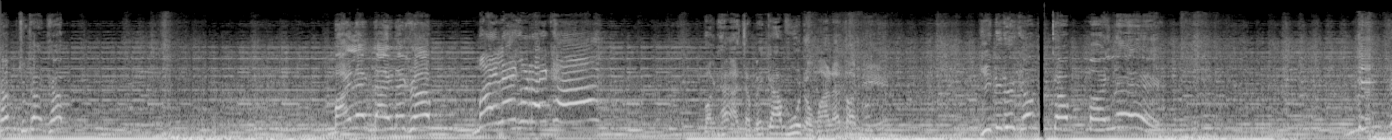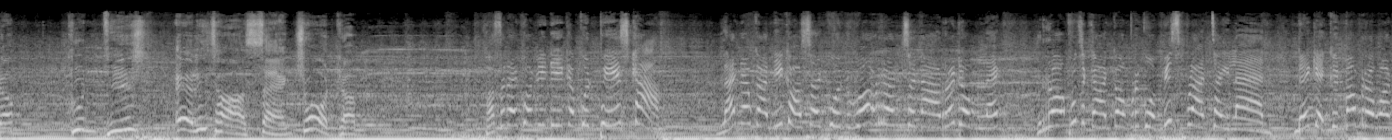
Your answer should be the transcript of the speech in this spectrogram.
ครับทุกท่านครับ หมายเลขใดนะครับ หมายเลขอะไรคะบางท่านอาจจะไม่กล้าพูดออกมาแล้วตอนนี้ ยินดีด้วยครับกับหมายเลขหนึ่งครับ คุณพีชเอลิชาแสงโชตครับ ขอแสดงความยินดีกับคุณพีชค่ะ และในโอกาสนี้ขอเชิญคุณวรัญชนาระดมเล็ก รองผู้จัดการกองประกวดมิสแกรนไทยแลนด์ได้เกียรติขึ้นมอบรางวัล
